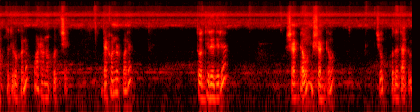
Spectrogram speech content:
আপনাদের ওখানে পাঠানো হচ্ছে। দেখানোর পরে তো ধীরে ধীরে শাট ডাউন শাটডাউন শাটডাউন চুপ হতে থাকল।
